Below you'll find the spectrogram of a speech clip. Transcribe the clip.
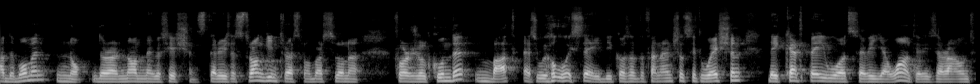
At the moment, no, there are not negotiations. There is a strong interest from Barcelona for Jules Koundé, but as we always say, because of the financial situation, they can't pay what Sevilla want. It is around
